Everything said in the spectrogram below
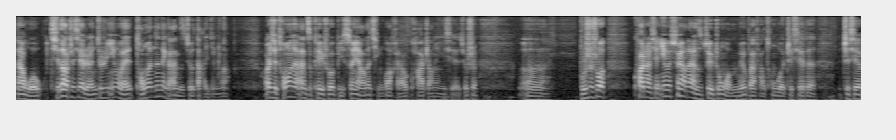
那我提到这些人，就是因为同文的那个案子就打赢了，而且同文的案子可以说比孙杨的情况还要夸张一些，就是，呃，不是说。夸张些，因为孙杨的案子最终我们没有办法通过这些的这些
